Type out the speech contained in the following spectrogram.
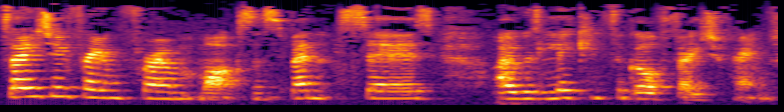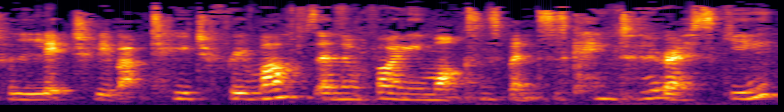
photo frame from Marks and Spencer's. I was looking for gold photo frames for literally about two to three months and then finally Marks and Spencer's came to the rescue.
